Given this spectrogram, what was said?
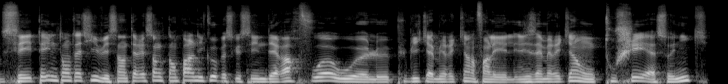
C'était une tentative et c'est intéressant que t'en parles Nico parce que c'est une des rares fois où euh, le public américain, enfin les, les Américains ont touché à Sonic.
